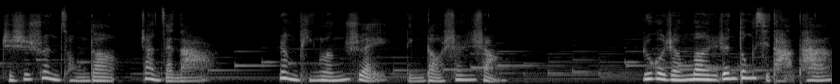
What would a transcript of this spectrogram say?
只是顺从地站在那儿，任凭冷水淋到身上。如果人们扔东西打它，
